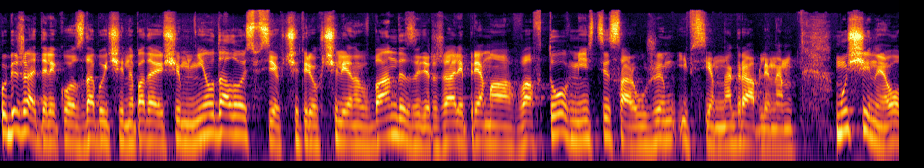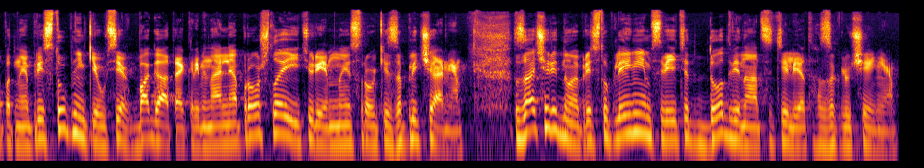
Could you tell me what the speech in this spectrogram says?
Убежать далеко с добычей нападающим не удалось. Всех четырех членов банды задержали прямо в авто вместе с оружием и всем награбленным. Мужчины – опытные преступники, у всех богатое криминальное прошлое и тюремные сроки за плечами. За очередное преступление им светит до 12 лет заключения.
